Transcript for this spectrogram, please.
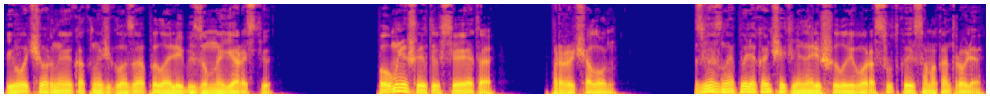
Его черные, как ночь, глаза пылали безумной яростью. «Помнишь ли ты все это?» — прорычал он. Звездная пыль окончательно лишила его рассудка и самоконтроля.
